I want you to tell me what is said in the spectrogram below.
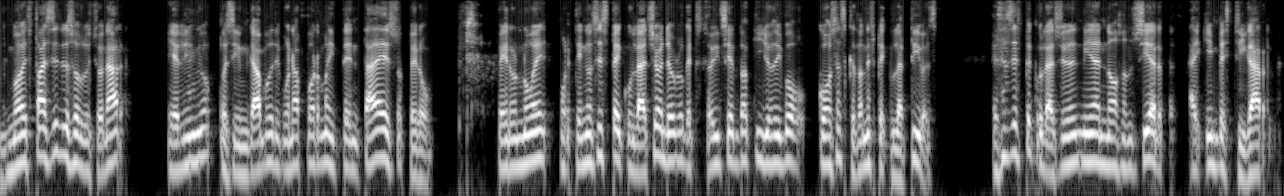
no es fácil de solucionar. Y el niño, pues digamos, de alguna forma intenta eso, pero pero no es, porque no es especulación. Yo lo que te estoy diciendo aquí, yo digo cosas que son especulativas. Esas especulaciones mías no son ciertas. Hay que investigarlas,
